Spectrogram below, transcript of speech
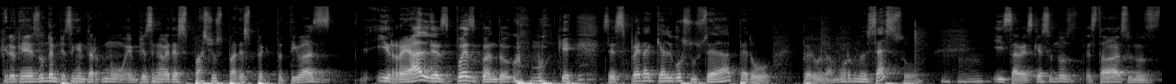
Creo que es donde empiezan a entrar como empiezan a haber espacios para expectativas irreal después, cuando como que se espera que algo suceda, pero, pero el amor no es eso. Y sabes que hace unos, estaba hace unos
